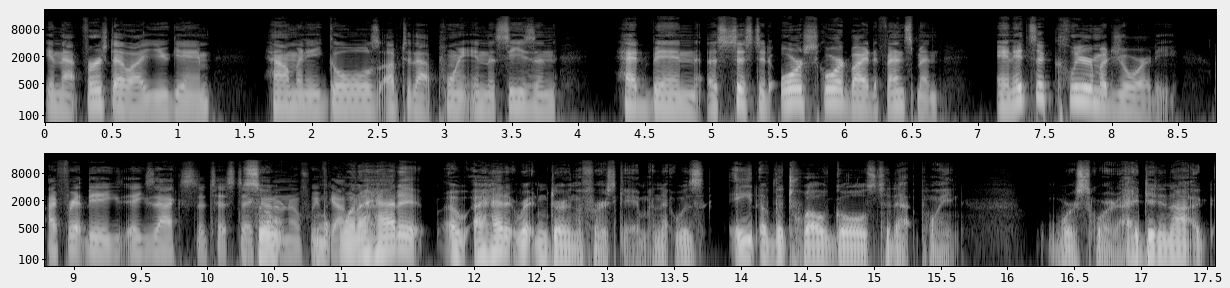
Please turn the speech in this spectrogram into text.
in that first LIU game how many goals up to that point in the season had been assisted or scored by a defenseman, and it's a clear majority. I forget the exact statistic. So I don't know if we've got when I had it, uh, I had it written during the first game, and it was eight of the twelve goals to that point were scored. I did not,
